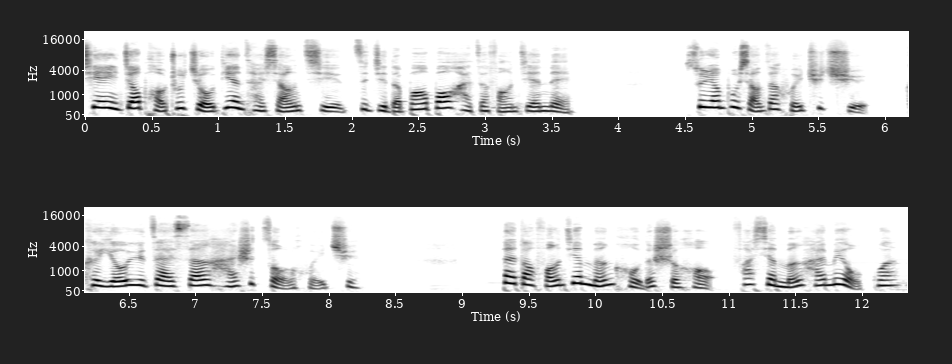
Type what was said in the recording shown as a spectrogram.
千一娇跑出酒店，才想起自己的包包还在房间内。虽然不想再回去取，可犹豫再三，还是走了回去。待到房间门口的时候，发现门还没有关，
